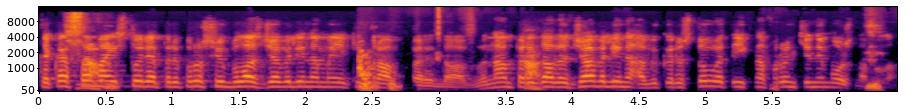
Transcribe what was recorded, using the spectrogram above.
така Да. сама історія, перепрошую, була з джавелінами, які Трамп передав. Ви нам передали джавеліни, а використовувати їх на фронті не можна було.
